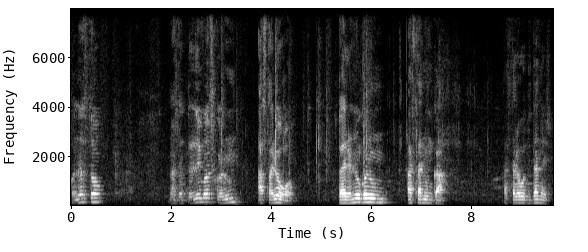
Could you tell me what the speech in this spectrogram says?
con esto nos despedimos con un hasta luego. Pero no con un hasta nunca. Hasta luego titanes.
